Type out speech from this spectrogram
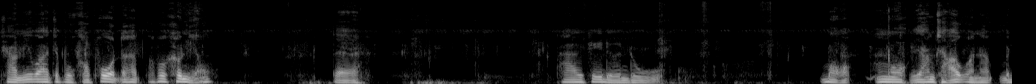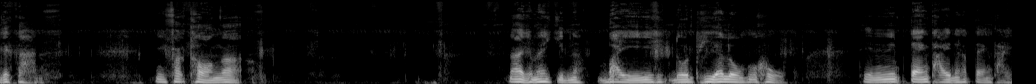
เช้านี้ว่าจะปลูกข้าวโพดนะครับข้าวโพดข้าวเหนียว แต่ พาพี่เดินดูบอกหมอกยามเช้าก่อนครับ บรรยากาศ นี่ฟักทองก็ น่าจะไม่ให้กินนะ ใบโดนเพี้ยลง โอ้โห ทีนี้นี่แตงไทยนะครับ แตงไทย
